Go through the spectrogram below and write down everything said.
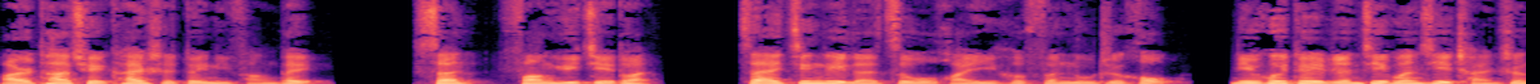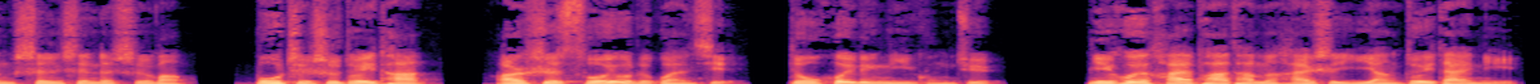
而他却开始对你防备。三、防御阶段。在经历了自我怀疑和愤怒之后，你会对人际关系产生深深的失望，不只是对他，而是所有的关系都会令你恐惧。你会害怕他们还是一样对待你，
